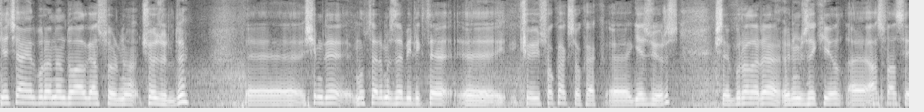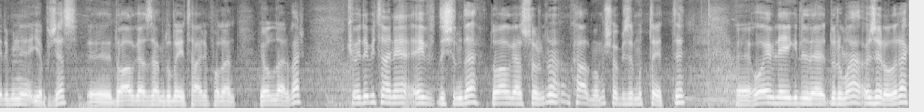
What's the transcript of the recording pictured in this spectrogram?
Geçen yıl buranın doğalgaz sorunu çözüldü. E, şimdi muhtarımızla birlikte e, köyü sokak sokak e, geziyoruz. İşte buralara önümüzdeki yıl e, asfalt serimini yapacağız. E, doğalgazdan dolayı tahrip olan yollar var. Köyde bir tane ev dışında doğalgaz sorunu kalmamış. O bizi mutlu etti. Ee, o evle ilgili de duruma özel olarak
